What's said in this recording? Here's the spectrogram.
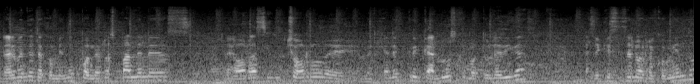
realmente te recomiendo poner los paneles, te ahorras un chorro de energía eléctrica, luz, como tú le digas. Así que sí se los recomiendo,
